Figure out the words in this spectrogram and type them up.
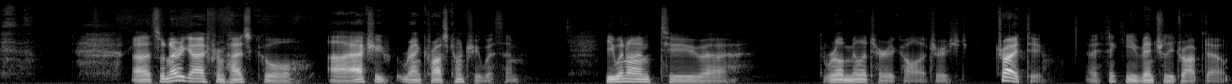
uh, so another guy from high school, uh, I actually ran cross country with him. He went on to uh, the Royal Military College, or tried to. I think he eventually dropped out.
